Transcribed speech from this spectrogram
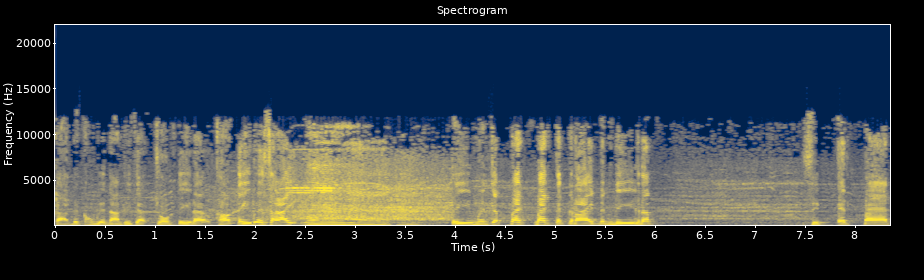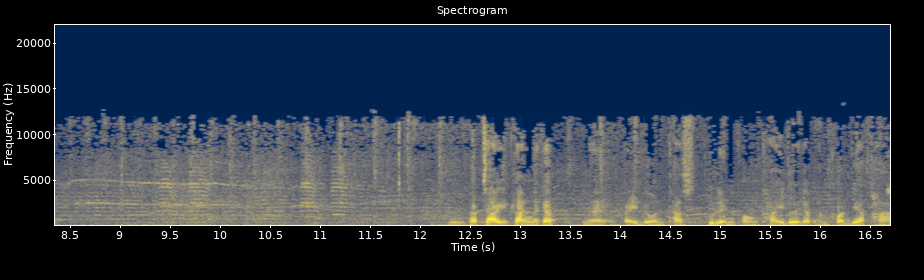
กาสเป็นของเวียดนามที่จะโจมตีแล้วเขาตีด้วยซ้าย ตีเหมือนจะแป๊กแป๊กแต่กลายเป็นดีครับ 11 8ภาพช้าอีกครั้งนะครับแหมไปโดนทัชผู้เล่นของไทยด้วยครับอัมพรย่าผา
